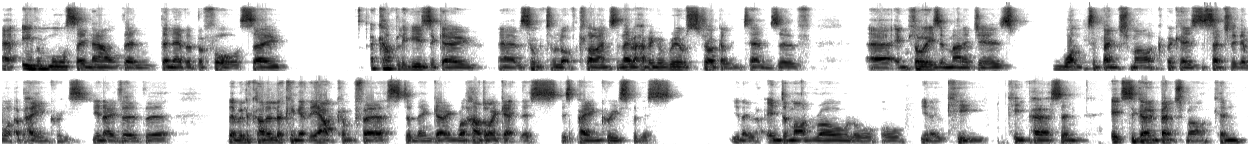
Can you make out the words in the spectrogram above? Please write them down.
uh, even more so now than than ever before. So a couple of years ago, uh, I was talking to a lot of clients, and they were having a real struggle in terms of uh, employees and managers want to benchmark because essentially they want a pay increase. You know, the the they were kind of looking at the outcome first and then going, well, how do I get this this pay increase for this, you know, in demand role or, or you know key key person? It's to go and benchmark. And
